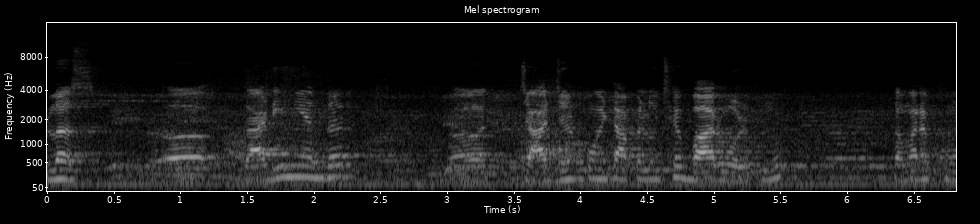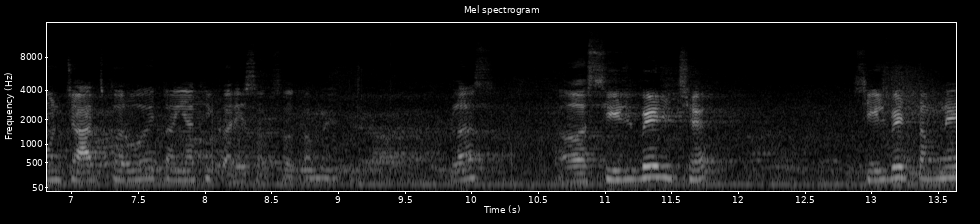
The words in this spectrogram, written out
પ્લસ ગાડીની અંદર ચાર્જર પોઈન્ટ આપેલું છે બાર વોલ્ટનું, તમારે ફોન ચાર્જ કરવો હોય તો અહીંયાથી કરી શકશો તમે. પ્લસ સીટ બેલ્ટ છે. સીટ બેલ્ટ તમને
